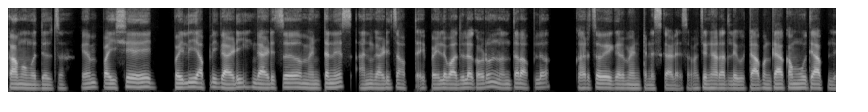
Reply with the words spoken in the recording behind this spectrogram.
कामाबद्दलचं. कारण पैसे पहिली आपली गाडी गाडीचं मेंटेनन्स आणि गाडीचा हप्ता हे पहिले बाजूला काढून नंतर आपलं घरचं वगैरे मेंटेनन्स काढायचं. म्हणजे घरातले गोष्टी आपण काय कमवू ते आपले.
